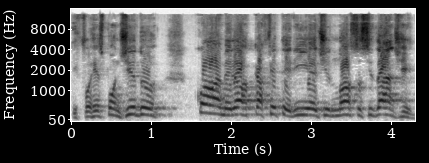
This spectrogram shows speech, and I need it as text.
e foi respondido qual a melhor cafeteria de nossa cidade.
